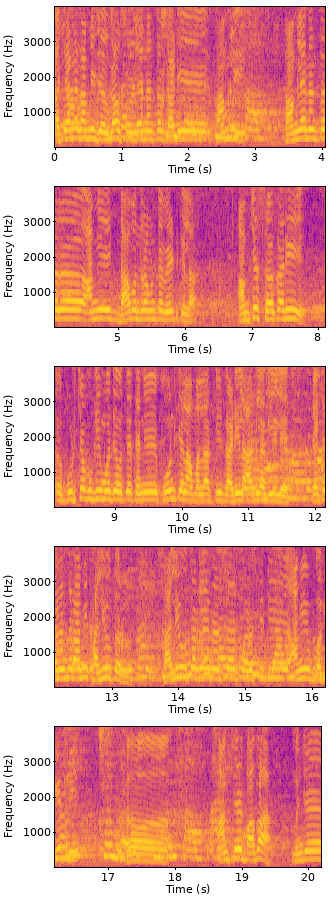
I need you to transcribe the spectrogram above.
अचानक आम्ही जलगाव सोडल्यानंतर गाडी थांबली. थांबल्यानंतर आम्ही एक दहा पंधरा मिनटं वेट केला. आमचे सहकारी पुढच्या बुकीमध्ये होते. त्यांनी फोन केला आम्हाला की गाडीला आग लागलेली आहे. त्याच्यानंतर आम्ही खाली उतरलो. खाली उतरल्यानंतर परिस्थिती आम्ही बघितली. आमचे बाबा म्हणजे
